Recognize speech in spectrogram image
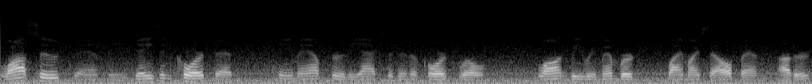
lawsuit and the days in court that came after the accident, of course, will long be remembered by myself and others.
